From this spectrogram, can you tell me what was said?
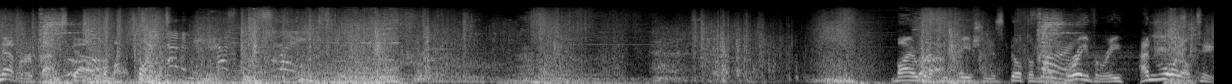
never backs down from a fight. My reputation is built on my bravery and loyalty.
